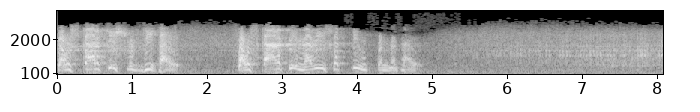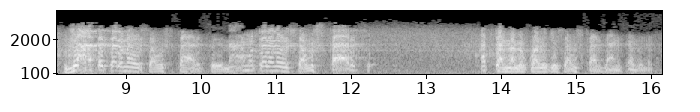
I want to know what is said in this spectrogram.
સંસ્કારથી શુદ્ધિ થાય. સંસ્કારથી નવી શક્તિ ઉત્પન્ન થાય. જાત કર્મ એ સંસ્કાર છે નામકરણ એ સંસ્કાર છે. અત્યારના લોકો હવે કે સંસ્કાર જાણતા જ નથી.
